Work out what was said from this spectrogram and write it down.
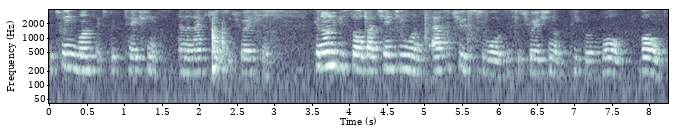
between one's expectations and an actual situation can only be solved by changing one's attitudes toward the situation of the people involved, involved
